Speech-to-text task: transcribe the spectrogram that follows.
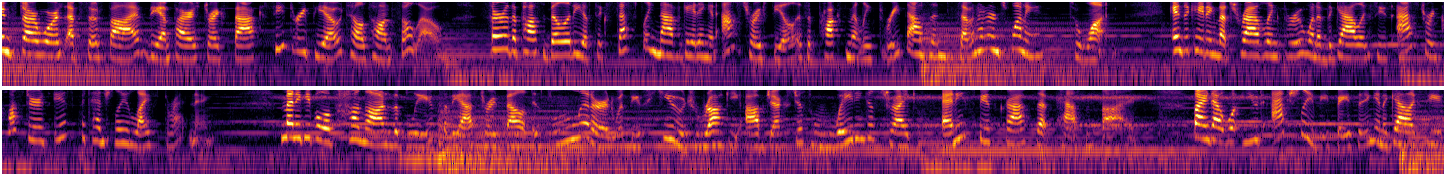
In Star Wars Episode 5, The Empire Strikes Back, C-3PO tells Han Solo, Sir, the possibility of successfully navigating an asteroid field is approximately 3,720 to 1, indicating that traveling through one of the galaxy's asteroid clusters is potentially life-threatening. Many people have hung on to the belief that the asteroid belt is littered with these huge rocky objects just waiting to strike any spacecraft that passes by. Find out what you'd actually be facing in a galaxy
